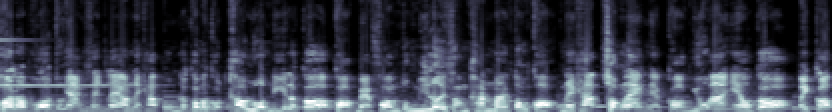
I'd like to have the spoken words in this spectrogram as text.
พอเราโพสทุกอย่างเสร็จแล้วนะครับผมแล้วก็มากดเข้าร่วมนี้ แล้วก็กรอกแบบฟอร์มตรงนี้เลยสำคัญมากต้องกรอกนะครับ ช่องแรกเนี่ยกรอก URL ก็ไปก๊อป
